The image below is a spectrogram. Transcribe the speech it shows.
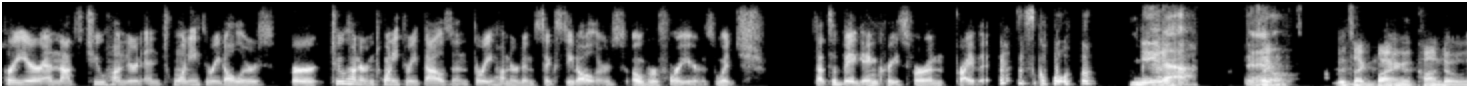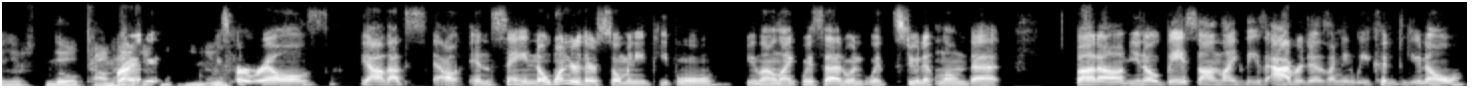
per year, and that's $223 or $223,360 over four years, which that's a big increase for a private school. yeah. It's like, it's like buying a condo. There's little townhouse. Right? You know? For reals. Yeah, that's out insane. No wonder there's so many people you know, like we said, when with student loan debt. But um, you know, based on like these averages, I mean, we could, you know,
